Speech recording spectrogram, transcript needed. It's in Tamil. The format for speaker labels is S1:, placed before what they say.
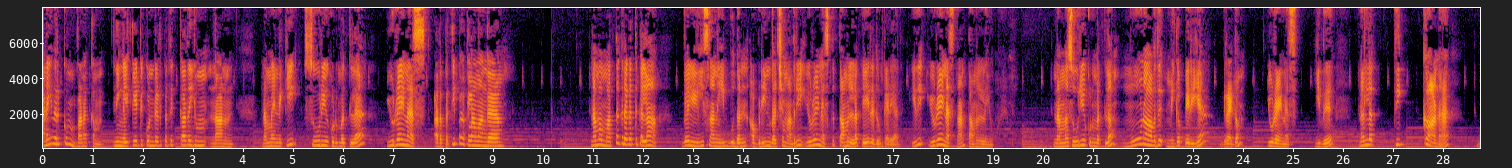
S1: அனைவருக்கும் வணக்கம். நீங்கள் கேட்டுக்கொண்டிருப்பது கதையும் நானும். நம்ம இன்னைக்கு சூரிய குடும்பத்தில் யுரேனஸ் அதை பற்றி பார்க்கலாம் வாங்க. நம்ம மற்ற கிரகத்துக்கெல்லாம் வெள்ளி சனி புதன் அப்படின்னு வச்ச மாதிரி யுரேனஸ்க்கு தமிழில் பேர் எதுவும் கிடையாது. இது யுரேனஸ் தான் தமிழ்லையும். நம்ம சூரிய குடும்பத்தில் மூணாவது மிகப்பெரிய கிரகம் யுரேனஸ் இது நல்ல திக்கான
